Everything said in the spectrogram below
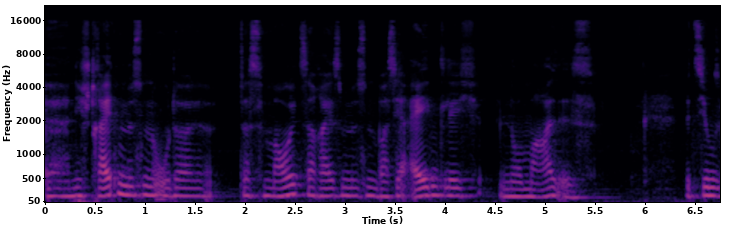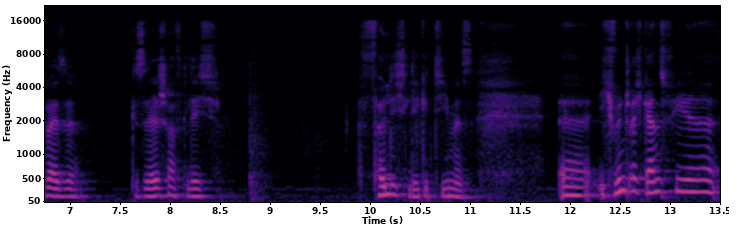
äh, nicht streiten müssen oder das Maul zerreißen müssen, was ja eigentlich normal ist. Beziehungsweise gesellschaftlich völlig legitim ist. Äh, ich wünsche euch ganz viel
